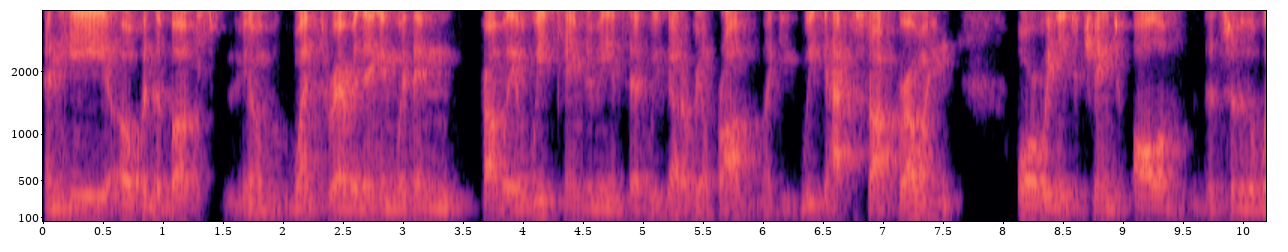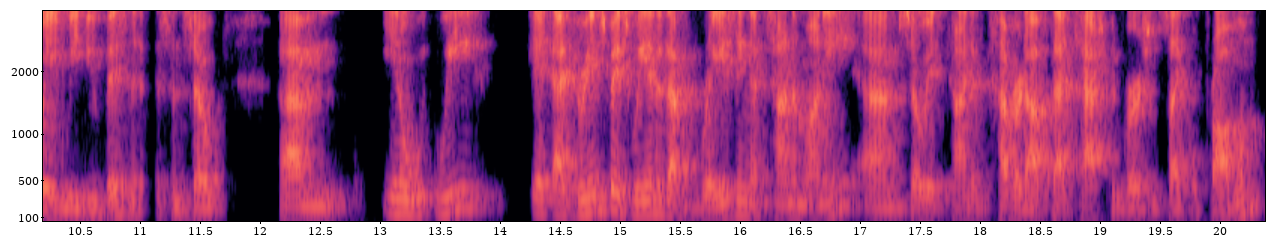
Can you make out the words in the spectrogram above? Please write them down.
and he opened the books you know went through everything and within probably a week came to me and said we've got a real problem. Like we have to stop growing or we need to change all of the sort of the way we do business. And so um, you know we at Greenspace, we ended up raising a ton of money. Um, so it kind of covered up that cash conversion cycle problem.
